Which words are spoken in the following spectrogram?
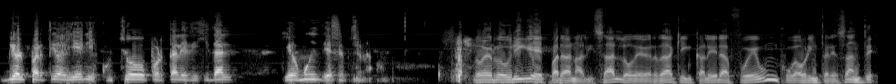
vio el partido ayer y escuchó Portales Digital quedó muy decepcionado. Lo de Rodríguez para analizarlo, de verdad que en Calera fue un jugador interesante.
